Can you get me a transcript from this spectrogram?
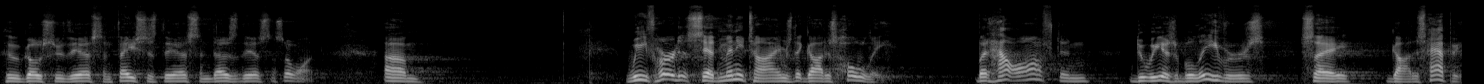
who goes through this and faces this and does this and so on. Um, we've heard it said many times that God is holy, but how often do we as believers say God is happy?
